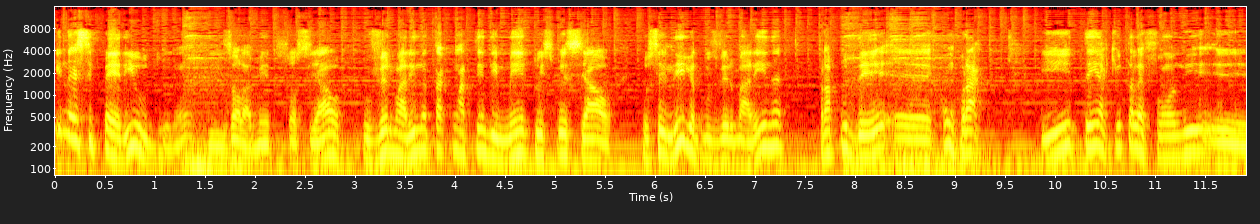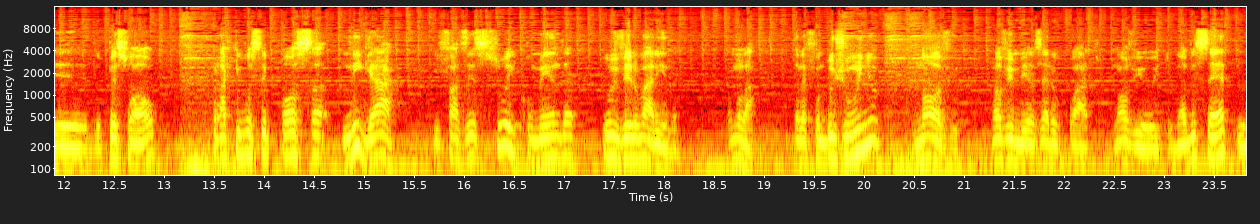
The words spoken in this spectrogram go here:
E nesse período né, de isolamento social, o Viveiro Marina está com atendimento especial. Você liga para o Viveiro Marina para poder é, comprar. E tem aqui o telefone é, do pessoal para que você possa ligar e fazer sua encomenda no Viveiro Marina. Vamos lá. Telefone do Júnior, 99604 9897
